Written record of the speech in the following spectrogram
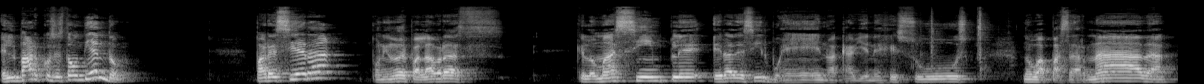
El barco se está hundiendo. Pareciera, poniendo de palabras, que lo más simple era decir, bueno, acá viene Jesús, no va a pasar nada.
